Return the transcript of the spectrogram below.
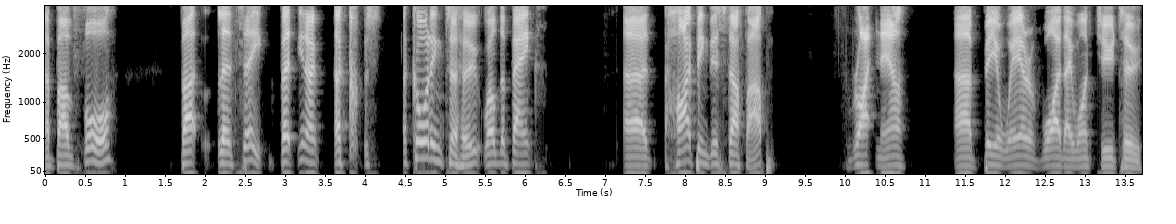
above four. But let's see. But, you know, according to who? Well, the banks uh, hyping this stuff up right now. Uh, be aware of why they want you to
